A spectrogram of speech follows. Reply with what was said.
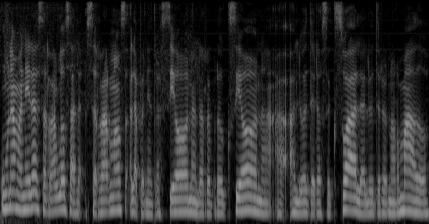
una manera de cerrarlos a la- cerrarnos a la penetración, a la reproducción, a, a- a lo heterosexual, a lo heteronormado,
